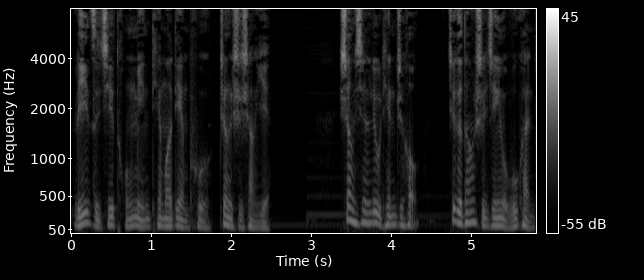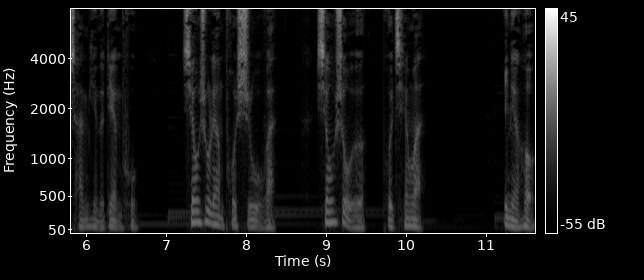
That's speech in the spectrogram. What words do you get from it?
李子柒同名天猫店铺正式上业，上线六天之后，这个当时仅有五款产品的店铺，销售量破十五万，销售额破千万。一年后。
